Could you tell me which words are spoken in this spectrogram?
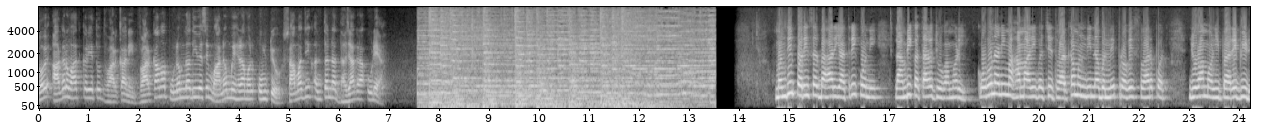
તો હવે આગળ વાત કરીએ તો દ્વારકાની. દ્વારકામાં પૂનમના દિવસે માનવ મહેરામણ ઉમટ્યો. સામાજિક અંતરના ધજાગરા ઉડ્યા. મંદિર પરિસર બહાર યાત્રિકોની લાંબી કતારો જોવા મળી. કોરોનાની મહામારી વચ્ચે દ્વારકા મંદિરના બંને પ્રવેશ દ્વાર પર જોવા મળી ભારે ભીડ.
